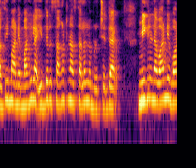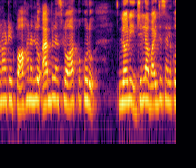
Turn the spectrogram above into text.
అజీమా అనే మహిళ ఇద్దరు సంఘటనా స్థలంలో మృతి చెందారు. మిగిలిన వారిని వన్ నాట్ ఎయిట్ వాహనంలో అంబులెన్స్లో ఆత్మకూరు లోని జిల్లా వైద్యశాలకు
